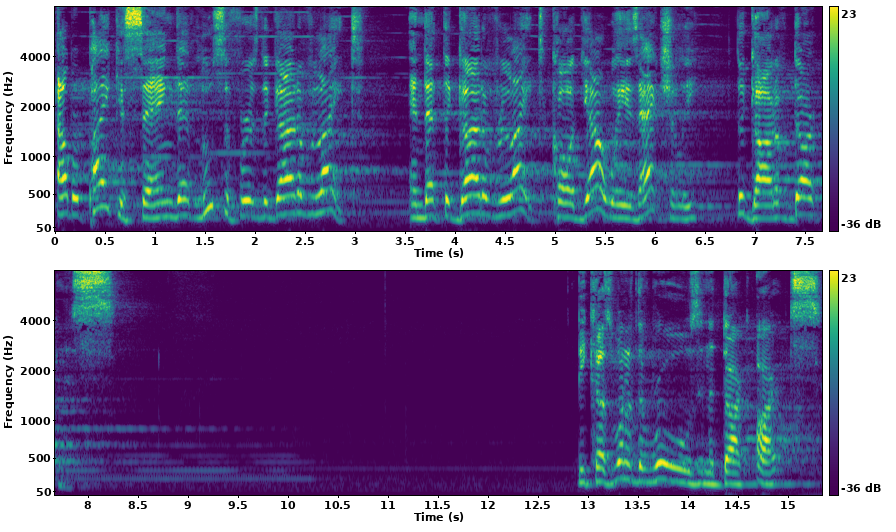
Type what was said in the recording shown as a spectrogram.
Albert Pike is saying that Lucifer is the God of light, and that the God of light, called Yahweh, is actually the God of darkness. Because one of the rules in the dark arts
